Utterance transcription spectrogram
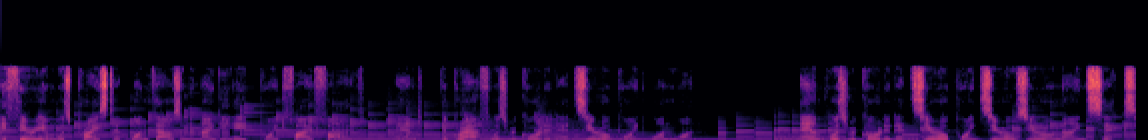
Ethereum was priced at 1098.55, and the graph was recorded at 0.11. AMP was recorded at 0.0096,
